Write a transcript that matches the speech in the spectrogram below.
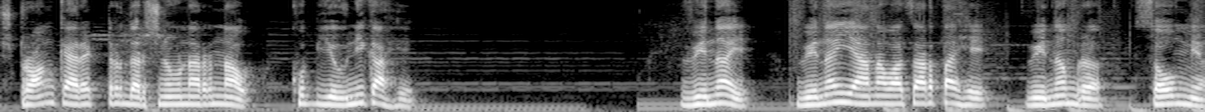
स्ट्रॉंग कॅरेक्टर दर्शवणारं नाव. खूप युनिक आहे. विनय. विनय या नावाचा अर्थ आहे विनम्र सौम्य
